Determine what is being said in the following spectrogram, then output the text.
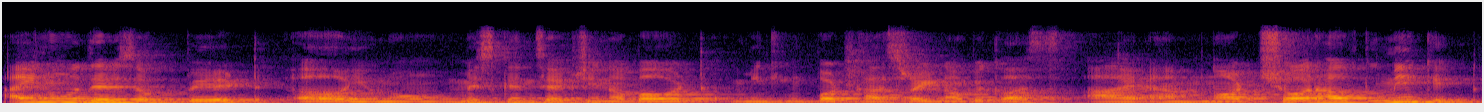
I know there's a bit, uh, you know, misconception about making podcasts right now because I am not sure how to make it.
